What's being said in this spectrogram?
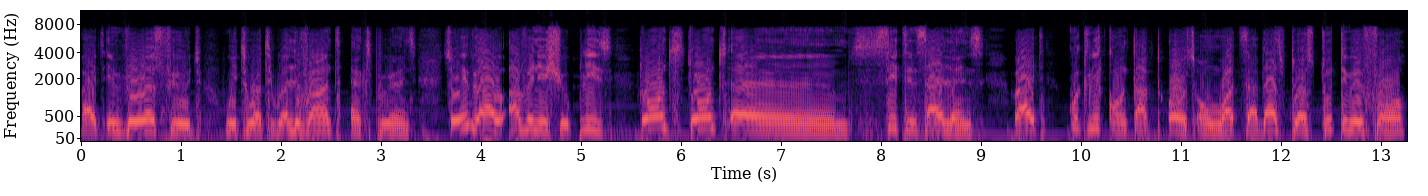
right in various fields with what relevant experience. So if you are having issue please don't don't um, sit in silence right? Quickly contact us on whatsapp. That's plus two three four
